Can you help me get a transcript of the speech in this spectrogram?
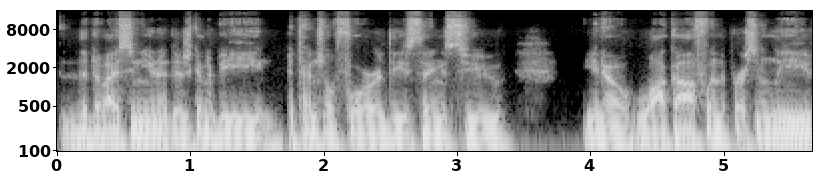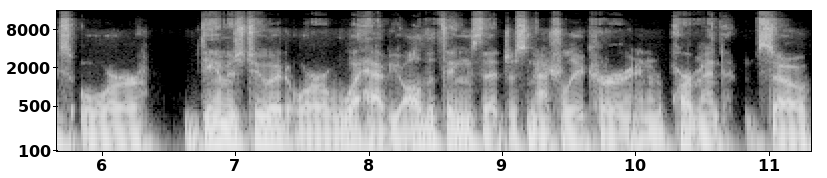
the device and unit, there's going to be potential for these things to, you know, walk off when the person leaves or damage to it or what have you, all the things that just naturally occur in an apartment. So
